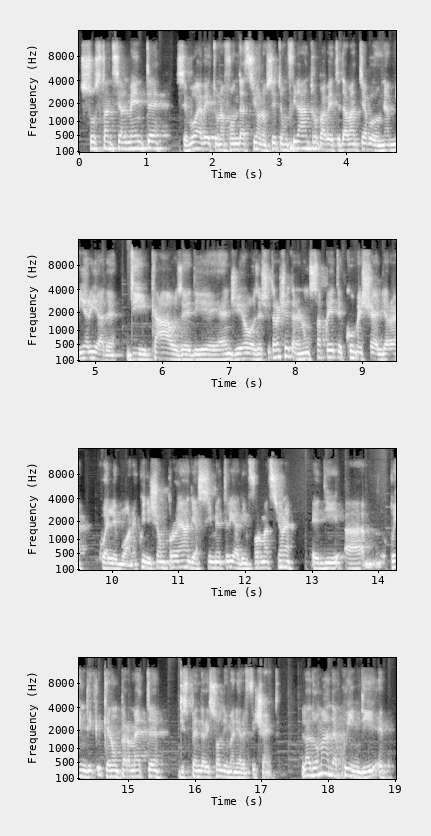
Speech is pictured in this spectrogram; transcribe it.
sostanzialmente se voi avete una fondazione o siete un filantropo avete davanti a voi una miriade di cause, di NGOs eccetera eccetera e non sapete come scegliere quelle buone. Quindi c'è un problema di asimmetria di informazione e di, uh, quindi che non permette di spendere i soldi in maniera efficiente. La domanda quindi, e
